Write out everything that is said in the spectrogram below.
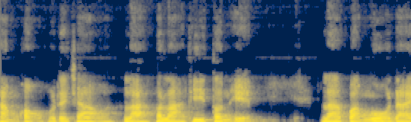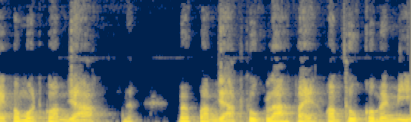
ธรรมของพระพุทธเจ้า ละก็ละที่ต้นเหตุ ละความโง่ได้ก็หมดความอยากนะเมื่อความอยากถูกละไป ความทุกข์ก็ไม่มี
